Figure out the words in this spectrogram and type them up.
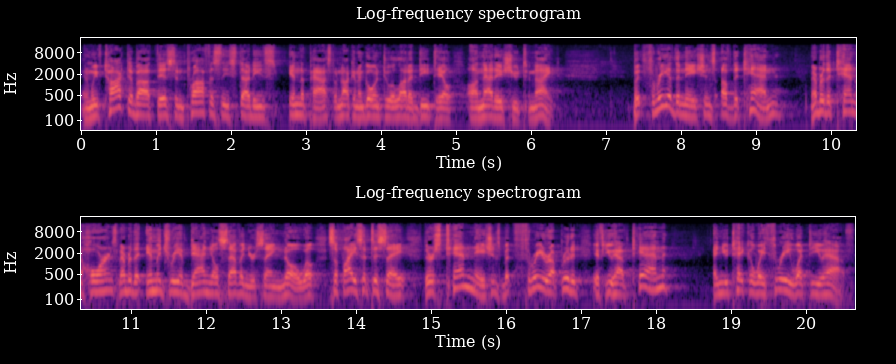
And we've talked about this in prophecy studies in the past. I'm not going to go into a lot of detail on that issue tonight. But three of the nations of the ten, remember the ten horns? Remember the imagery of Daniel 7? You're saying no. Well, suffice it to say, there's ten nations, but three are uprooted. If you have ten and you take away three, what do you have?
